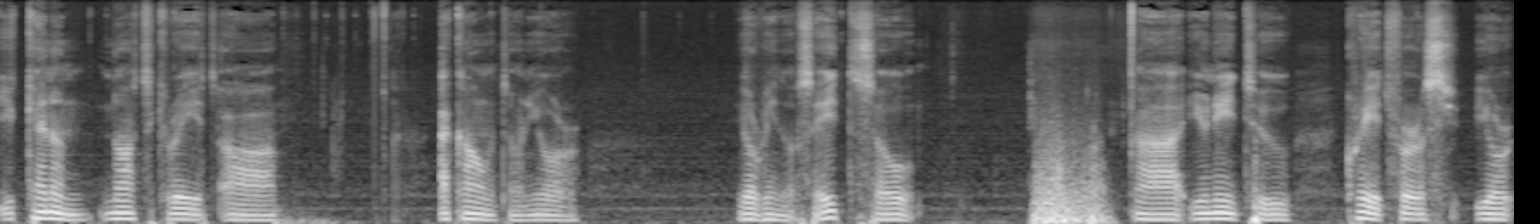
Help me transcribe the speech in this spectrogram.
you cannot not create a account on your your Windows 8 so uh, you need to create first your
